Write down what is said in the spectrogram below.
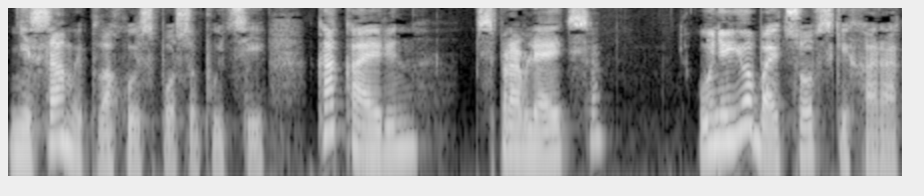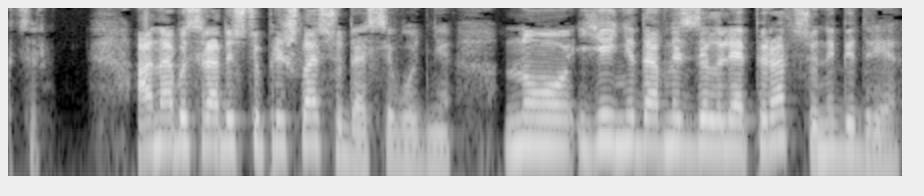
Не самый плохой способ уйти. Как Айрин справляется? У нее бойцовский характер. Она бы с радостью пришла сюда сегодня, но ей недавно сделали операцию на бедре.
